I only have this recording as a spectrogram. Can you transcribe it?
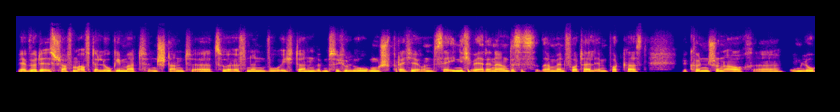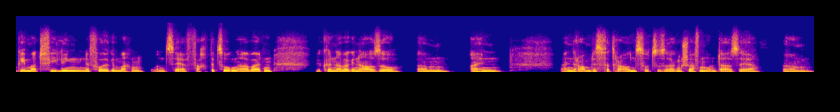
wer würde es schaffen, auf der Logimat einen Stand äh, zu eröffnen, wo ich dann mit einem Psychologen spreche und sehr ähnlich werde. Ne? Und das ist, da haben wir einen Vorteil im Podcast. Wir können schon auch äh, im Logimat-Feeling eine Folge machen und sehr fachbezogen arbeiten. Wir können aber genauso ähm, ein, einen Raum des Vertrauens sozusagen schaffen und da sehr ähm,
